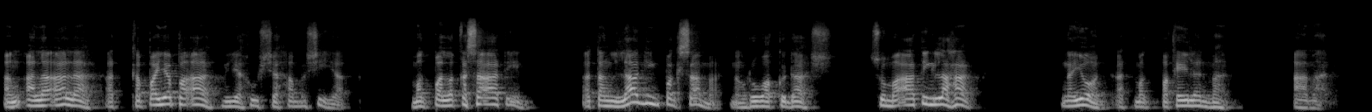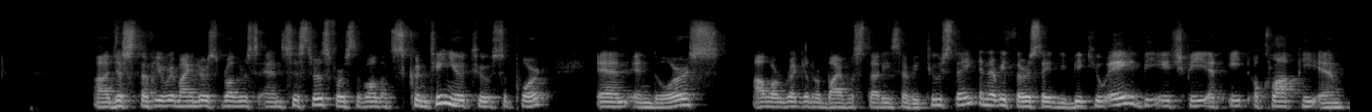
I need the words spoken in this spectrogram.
Ang alaala at kapayapaan ni Yahusha Hamashiach magpalakas sa atin at ang laging pagsama ng Ruach Kodash sumaating lahat ngayon at magpakailanman. Amen. Uh, just a few reminders, brothers and sisters. First of all, let's continue to support and endorse our regular Bible studies every Tuesday and every Thursday, the BQA, BHP at 8 o'clock p.m.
